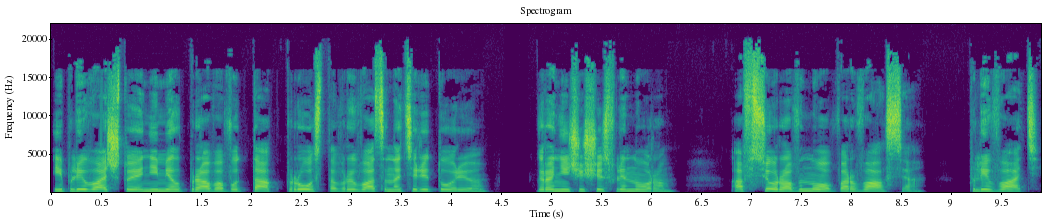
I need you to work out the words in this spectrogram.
И плевать, что я не имел права вот так просто врываться на территорию, граничащую с Фленором, а все равно ворвался. Плевать.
